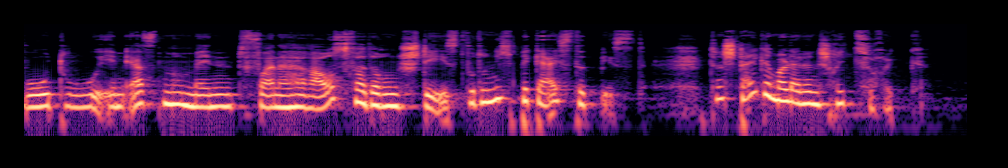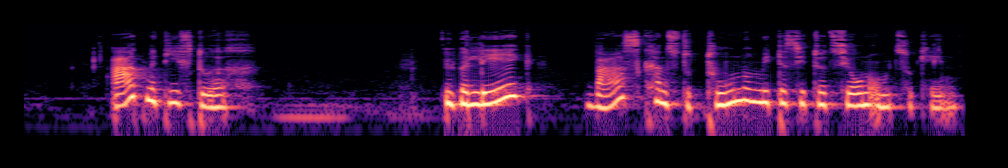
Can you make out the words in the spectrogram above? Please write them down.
wo du im ersten Moment vor einer Herausforderung stehst, wo du nicht begeistert bist, dann steige mal einen Schritt zurück. Atme tief durch. Überleg, was kannst du tun, um mit der Situation umzugehen?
